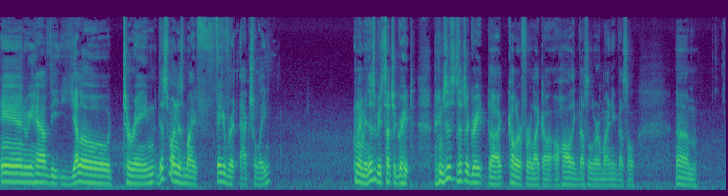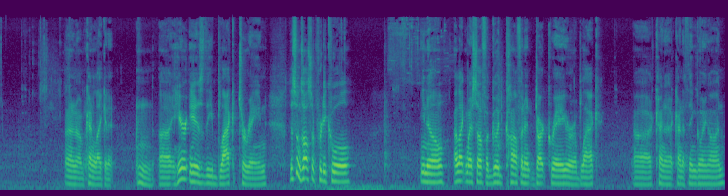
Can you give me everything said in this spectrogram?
And we have the yellow terrain. This one is my favorite, actually. I mean, this would be such a great, just such a great uh, color for like a, a, hauling vessel or a mining vessel. Um, I don't know, I'm kind of liking it. uh, here is the black terrain. This one's also pretty cool. You know, I like myself a good, confident dark gray or a black kind of kind of thing going on.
